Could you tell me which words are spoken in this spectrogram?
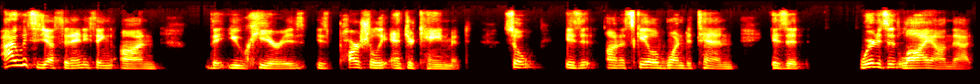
I would suggest that anything on that you hear is is partially entertainment. So is it on a scale of one to 10? Is it where does it lie on that?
